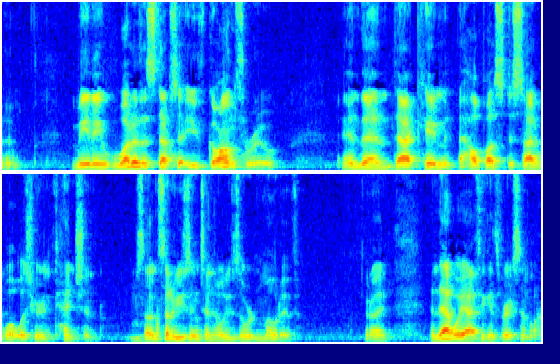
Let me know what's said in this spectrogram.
Okay, meaning what are the steps that you've gone through, and then that can help us decide what was your intention. So instead of using intention, we'll use the word motive, right? And that way, I think it's very similar.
